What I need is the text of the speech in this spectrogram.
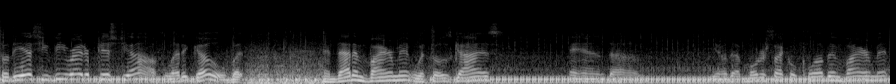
So the SUV rider pissed you off. Let it go. But in that environment with those guys and uh, you know that motorcycle club environment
